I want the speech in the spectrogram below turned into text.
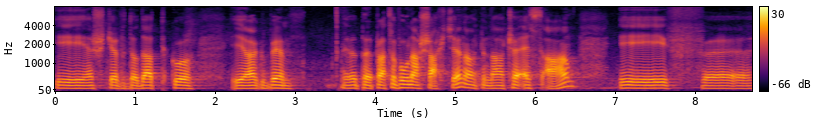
i jeszcze w dodatku jakby e, pracował na szachcie, na, na CSA i w, e,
